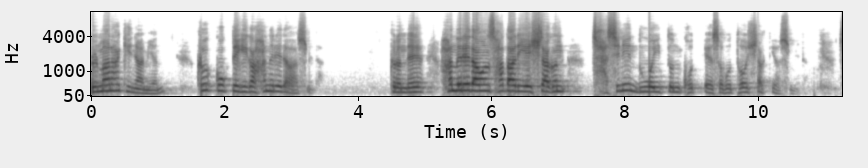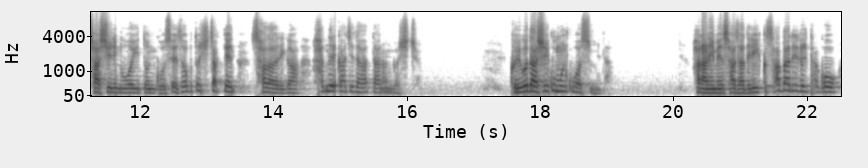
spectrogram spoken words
얼마나 기냐면 그 꼭대기가 하늘에 닿았습니다. 그런데 하늘에 닿은 사다리의 시작은 자신이 누워있던 곳에서부터 시작되었습니다. 자신이 누워있던 곳에서부터 시작된 사다리가 하늘까지 닿았다는 것이죠. 그리고 다시 꿈을 꾸었습니다. 하나님의 사자들이 그 사다리를 타고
